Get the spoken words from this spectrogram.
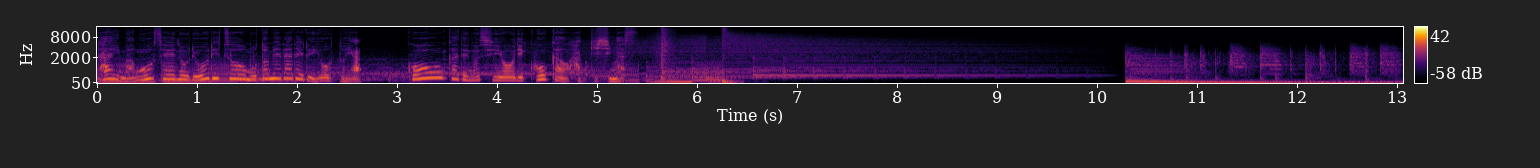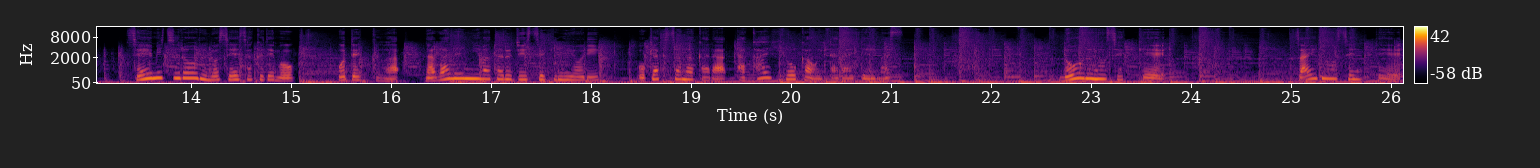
対摩耗性の両立を求められる用途や高温下での使用に効果を発揮します。精密ロールの製作でもオテックは長年にわたる実績によりお客様から高い評価をいただいています。ロールの設計材料選定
